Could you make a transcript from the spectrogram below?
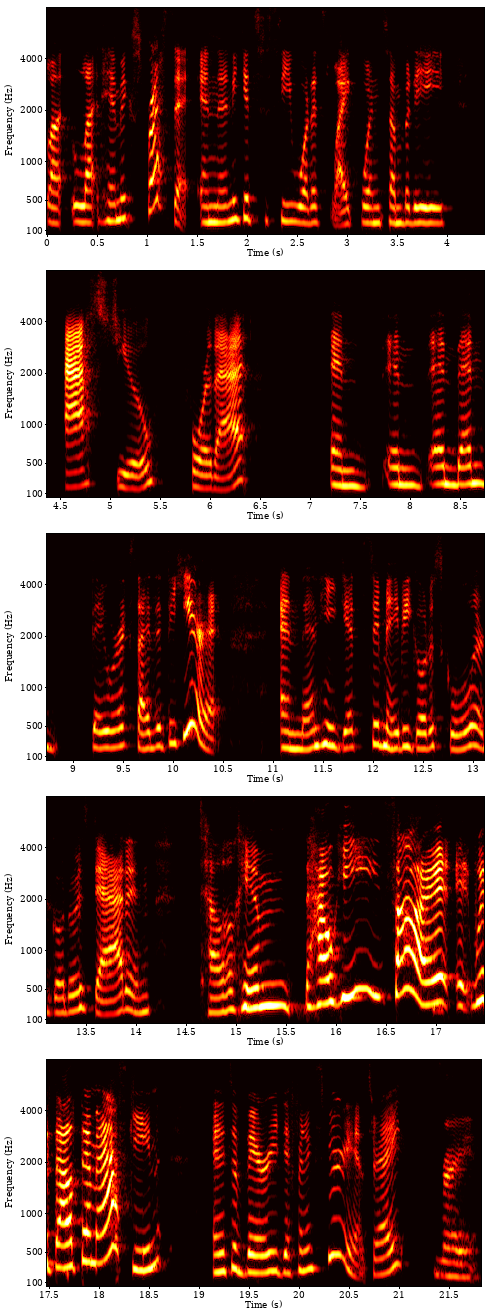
let, let him express it. And then he gets to see what it's like when somebody asked you for that. And and and then they were excited to hear it. And then he gets to maybe go to school or go to his dad and tell him how he saw it, it without them asking. And it's a very different experience, right? Right.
